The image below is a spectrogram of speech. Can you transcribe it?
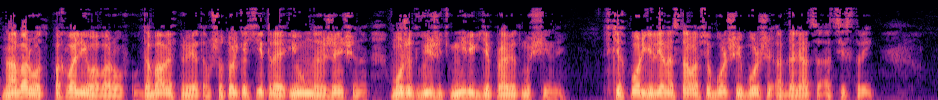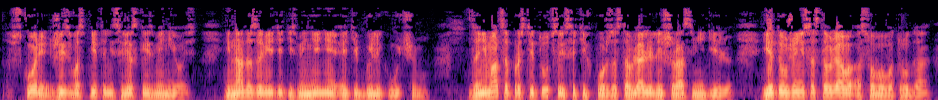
наоборот, похвалила воровку, добавив при этом, что только хитрая и умная женщина может выжить в мире, где правят мужчины. С тех пор Елена стала все больше и больше отдаляться от сестры. Вскоре жизнь воспитанниц резко изменилась, и надо заметить, изменения эти были к лучшему. Заниматься проституцией с этих пор заставляли лишь раз в неделю, и это уже не составляло особого труда –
